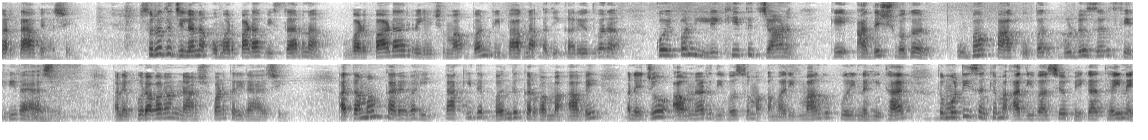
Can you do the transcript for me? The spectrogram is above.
કરતા આવ્યા છે. સુરત જિલ્લાના ઉમરપાડા વિસ્તારના વડપાડા રેન્જમાં વન વિભાગના અધિકારીઓ દ્વારા કોઈપણ લિખિત જાણ કે આદેશ વગર ઊભા પાક ઉપર બુલડોઝર ફેરવી રહ્યા છે અને પુરાવાનો નાશ પણ કરી રહ્યા છે. આ તમામ કાર્યવાહી તાકીદે બંધ કરવામાં આવે અને જો આવનાર દિવસોમાં અમારી માંગ પૂરી નહીં થાય તો મોટી સંખ્યામાં આદિવાસીઓ ભેગા થઈને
